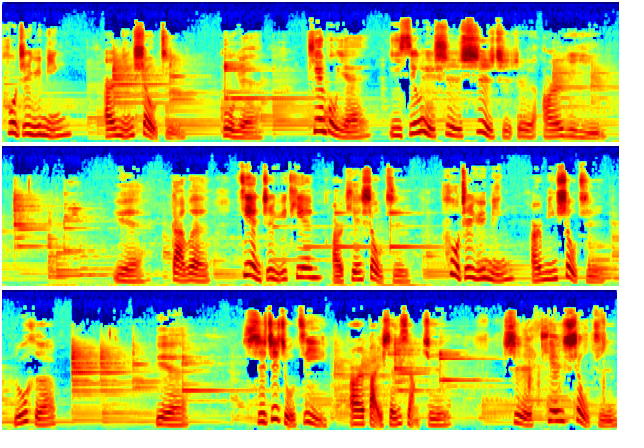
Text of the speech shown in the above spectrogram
复之于民，而民受之，故曰：天不言，以行于事，事之而已矣。曰：敢问，见之于天，而天受之；复之于民，而民受之，如何？曰：使之主祭，而百神享之，是天授之。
